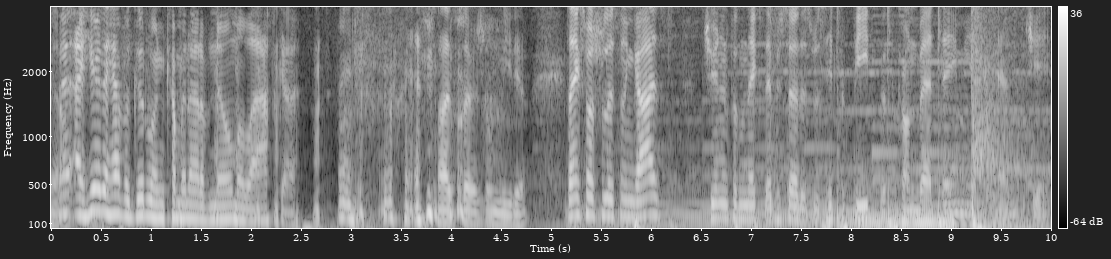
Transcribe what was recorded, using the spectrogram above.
Yeah. I, I hear they have a good one coming out of Nome, Alaska. Anti-social media. Thanks so much for listening, guys. Tune in for the next episode. This was Hit Repeat with Conrad, Damien, and Jed.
